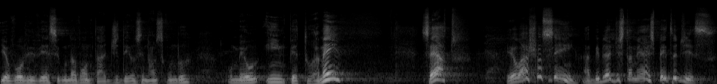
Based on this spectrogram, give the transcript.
e eu vou viver segundo a vontade de Deus e não segundo o meu ímpeto. Amém? Certo? Eu acho assim. A Bíblia diz também a respeito disso.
